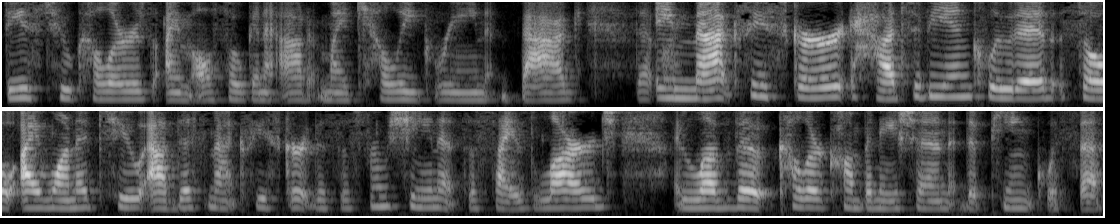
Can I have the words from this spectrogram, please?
These two colors, I'm also gonna add my Kelly green bag a maxi skirt had to be included, so I wanted to add this maxi skirt. This is from Shein. It's a size large. I love the color combination, the pink with the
